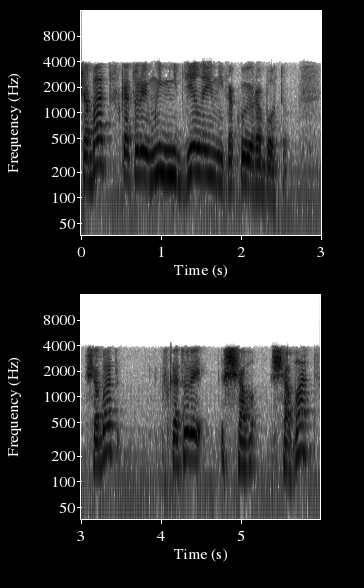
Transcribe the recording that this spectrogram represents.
Шаббат, в который мы не делаем никакую работу. Шаббат, в который шав, шаббат –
